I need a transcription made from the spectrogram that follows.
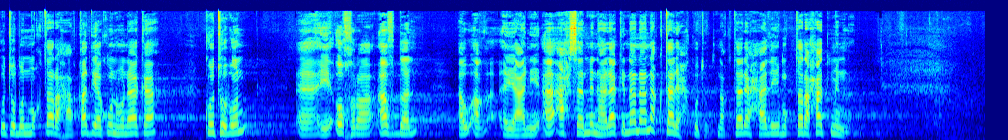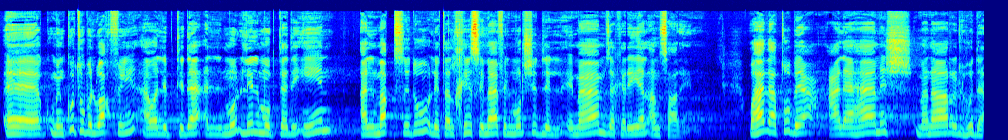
كتب مقترحة. قد يكون هناك كتب آه، أخرى أفضل أو يعني أحسن منها لكننا نقترح كتب نقترح هذه مقترحات منا. آه، من كتب الوقف أو الابتداء للمبتدئين المقصد لتلخيص ما في المرشد للإمام زكريا الأنصاري. وهذا طبع على هامش منار الهدى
